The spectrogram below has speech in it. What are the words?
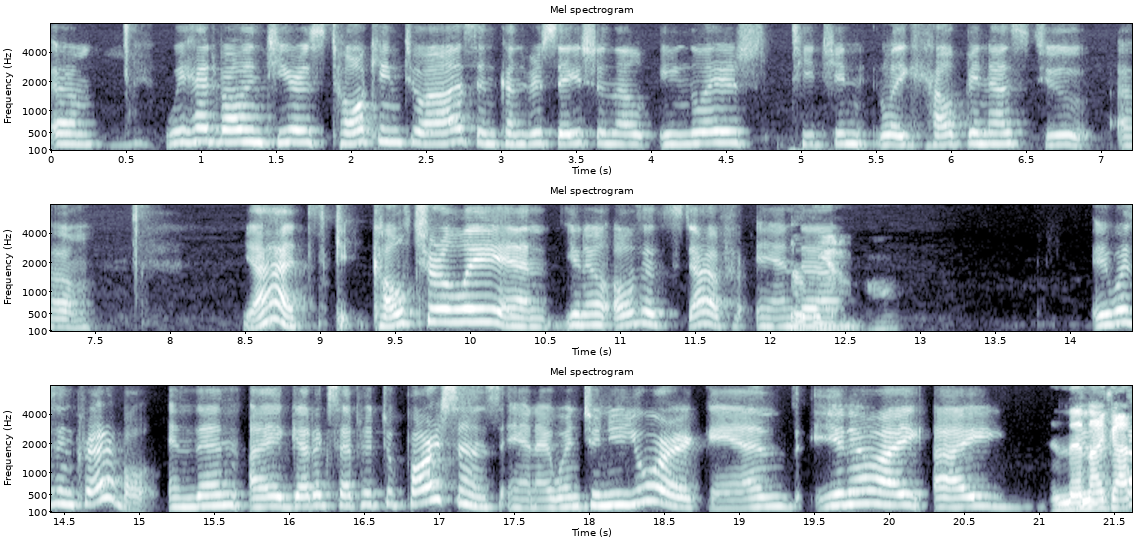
um, we had volunteers talking to us in conversational English, teaching like helping us to um, yeah culturally and you know all that stuff. And um, it was incredible. And then i got accepted to parsons and i went to new york and you know i i and then i got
